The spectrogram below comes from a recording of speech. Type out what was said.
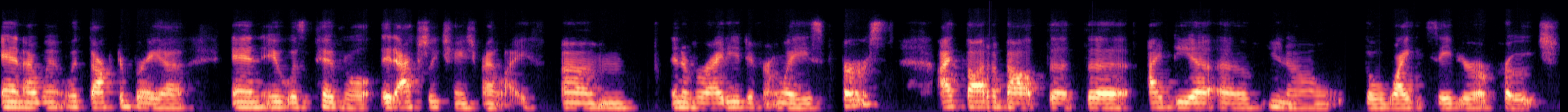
and I went with Dr. Brea, and it was pivotal. It actually changed my life. Um, in a variety of different ways. First, I thought about the the idea of you know the white savior approach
